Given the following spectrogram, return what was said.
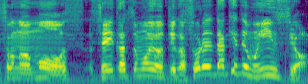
そのもう生活模様っていうか、それだけでもいいんすよ。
